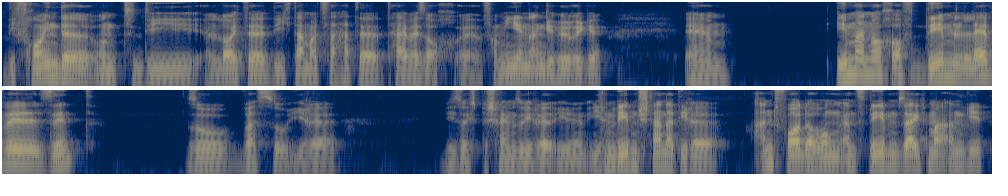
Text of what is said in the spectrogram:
die Freunde und die Leute, die ich damals da hatte, teilweise auch äh, Familienangehörige, ähm, immer noch auf dem Level sind, so was so ihre, wie soll ich es beschreiben, so ihre, ihre, ihren Lebensstandard, ihre Anforderungen ans Leben, sag ich mal, angeht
